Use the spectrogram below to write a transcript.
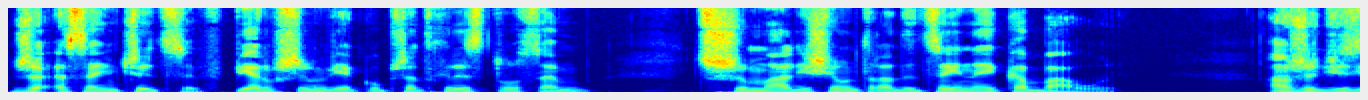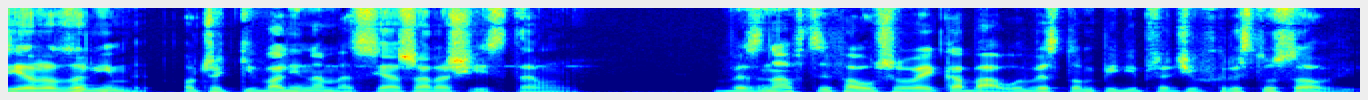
że Eseńczycy w pierwszym wieku przed Chrystusem trzymali się tradycyjnej kabały, a Żydzi z Jerozolimy oczekiwali na Mesjasza rasistę. Wyznawcy fałszywej kabały wystąpili przeciw Chrystusowi,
